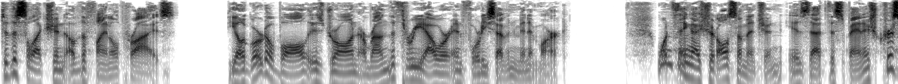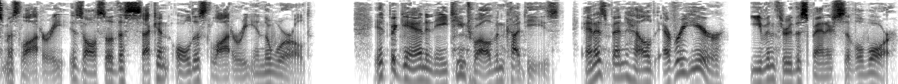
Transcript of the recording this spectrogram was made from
to the selection of the final prize. The El Gordo ball is drawn around the three hour and 47 minute mark. One thing I should also mention is that the Spanish Christmas lottery is also the second oldest lottery in the world. It began in 1812 in Cadiz and has been held every year even through the Spanish Civil War.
